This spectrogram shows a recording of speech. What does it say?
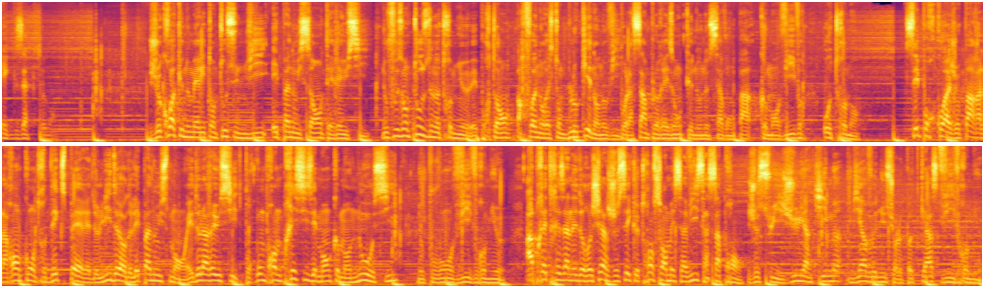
exactement. Je crois que nous méritons tous une vie épanouissante et réussie. Nous faisons tous de notre mieux et pourtant, parfois nous restons bloqués dans nos vies pour la simple raison que nous ne savons pas comment vivre autrement. C'est pourquoi je pars à la rencontre d'experts et de leaders de l'épanouissement et de la réussite pour comprendre précisément comment nous aussi, nous pouvons vivre mieux. Après 13 années de recherche, je sais que transformer sa vie, ça s'apprend. Je suis Julien Kim, bienvenue sur le podcast Vivre mieux.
